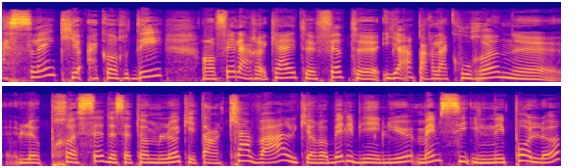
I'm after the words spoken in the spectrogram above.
Asselin qui a accordé, en fait, la requête faite euh, hier par la couronne, euh, le procès de cet homme-là qui est en cavale, qui aura bel et bien lieu, même s'il n'est pas là.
